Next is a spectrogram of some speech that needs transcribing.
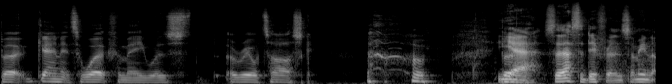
but getting it to work for me was a real task. yeah, so that's the difference. I mean,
